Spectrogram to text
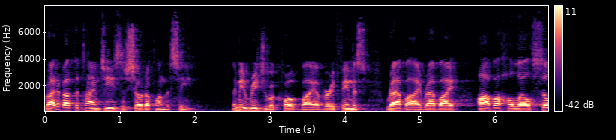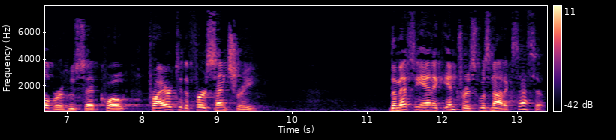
right about the time Jesus showed up on the scene. Let me read you a quote by a very famous rabbi, Rabbi Abba Hillel Silver, who said, quote, prior to the first century, the messianic interest was not excessive.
